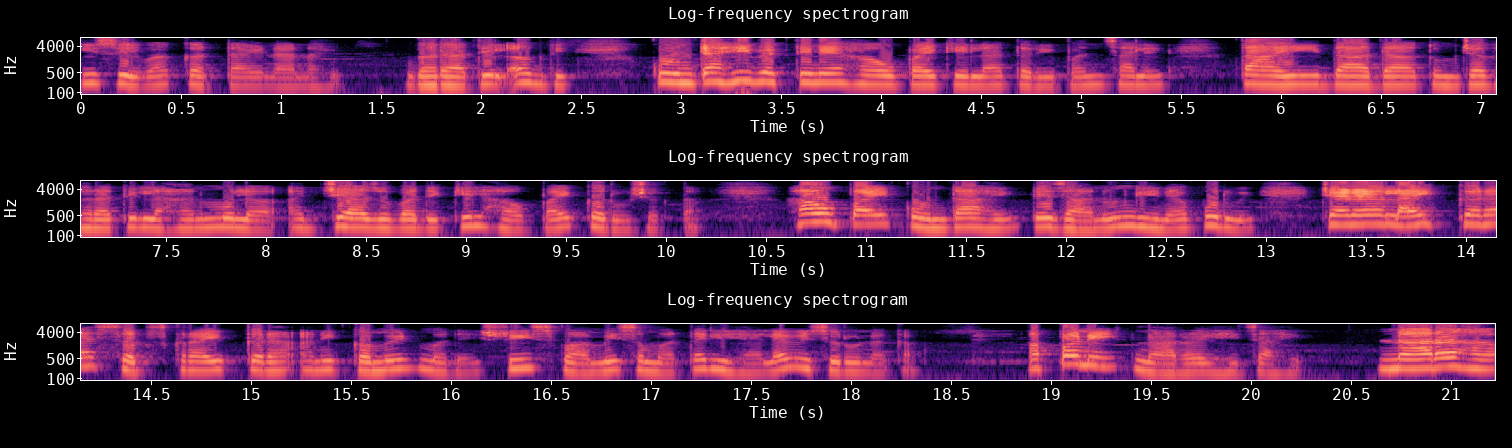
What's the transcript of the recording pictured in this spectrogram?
ही सेवा करता येणार नाही. घरातील अगदी कोणत्याही व्यक्तीने हा उपाय केला तरी पण चालेल. ताई दादा तुमच्या घरातील लहान मुलं आजी आजोबा देखील हा उपाय करू शकता. हा उपाय कोणता आहे ते जाणून घेण्यापूर्वी चॅनल लाईक करा सबस्क्राईब करा आणि कमेंटमध्ये श्री स्वामी समर्थ लिहायला विसरू नका. आपण एक नारळ घ्यायचा आहे. नारळ हा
